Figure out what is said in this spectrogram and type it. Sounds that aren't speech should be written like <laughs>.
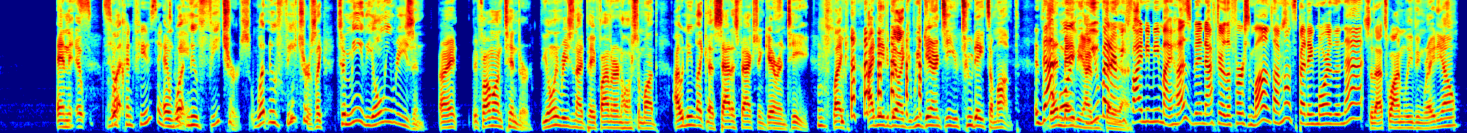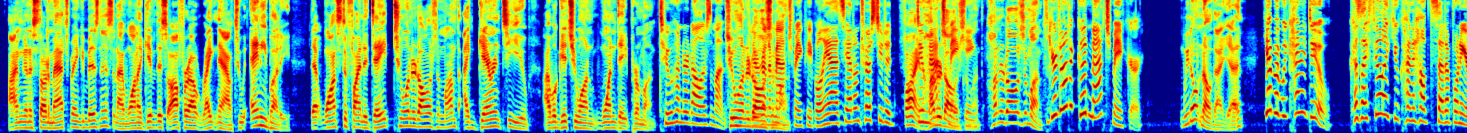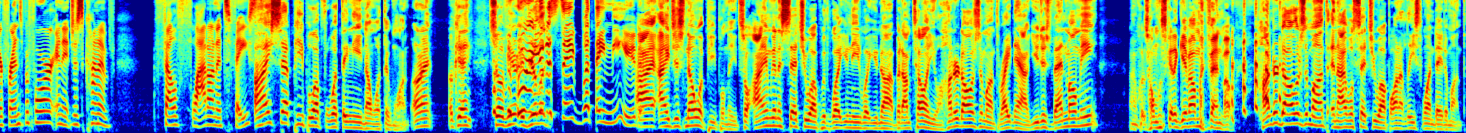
and it- so what- confusing. And what me. new features? What new features? Like to me, the only reason, all right, if I'm on Tinder, the only reason I'd pay five hundred dollars a month, I would need like a satisfaction guarantee. Like <laughs> I need to be like, we guarantee you two dates a month. That then maybe I you would better be that. finding me my husband after the first month. I'm not spending more than that. So that's why I'm leaving radio. I'm going to start a matchmaking business, and I want to give this offer out right now to anybody that wants to find a date. $200 a month. I guarantee you, I will get you on one date per month. Two hundred dollars a month. $200 a You're a gonna month. match make people. Yeah. See, I don't trust you to Fine, do $100 a matchmaking. month. $100 a month. You're not a good matchmaker. We don't know that yet. Yeah, but we kind of do. Because I feel like you kind of helped set up one of your friends before, and it just kind of fell flat on its face. I set people up for what they need, not what they want. All right? Okay? So if <laughs> you're if you're you to say what they need? I, I just know what people need. So I am going to set you up with what you need, what you not. But I'm telling you, $100 a month right now. You just Venmo me. I was almost going to give out my Venmo. <laughs> $100 a month, and I will set you up on at least one date a month.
